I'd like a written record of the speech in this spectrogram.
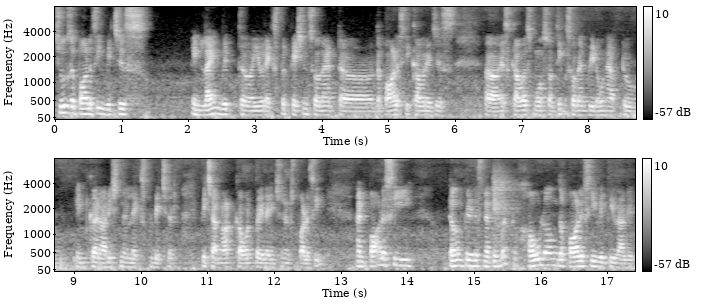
choose a policy which is in line with uh, your expectations so that uh, the policy coverage is uh, is covers most of things so that we don't have to incur additional expenditure which are not covered by the insurance policy and policy term period is nothing but how long the policy will be valid.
